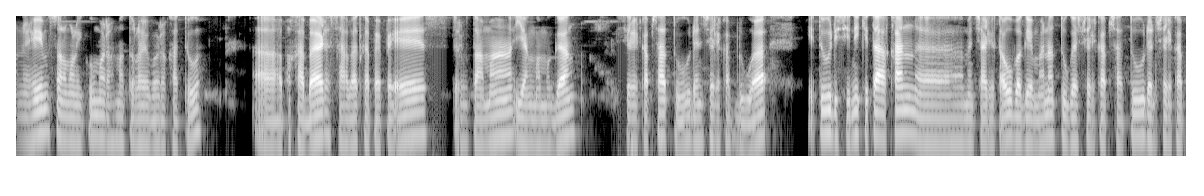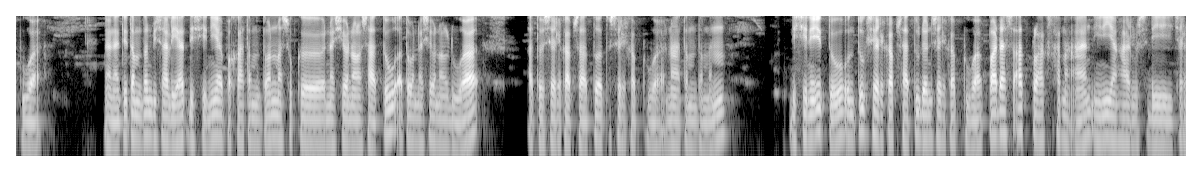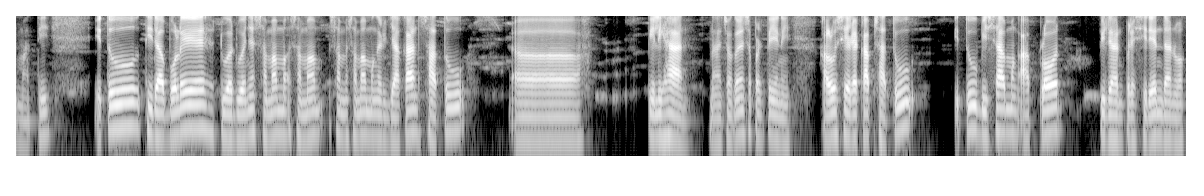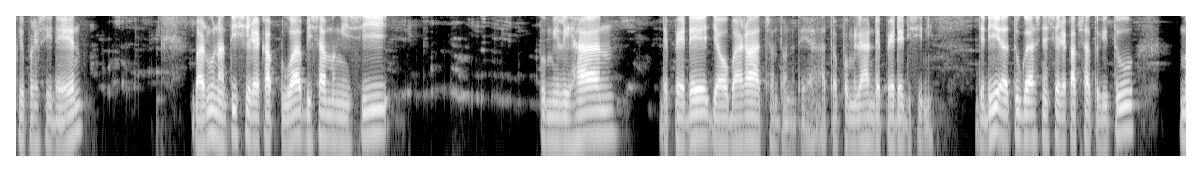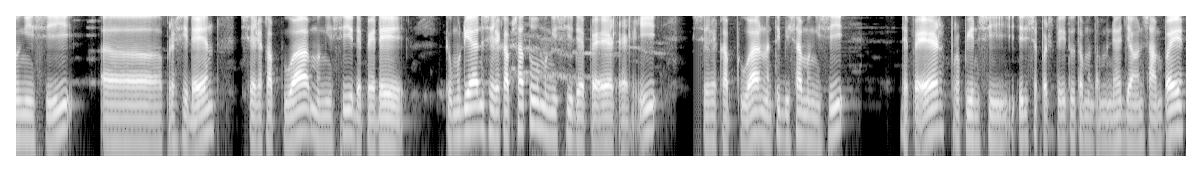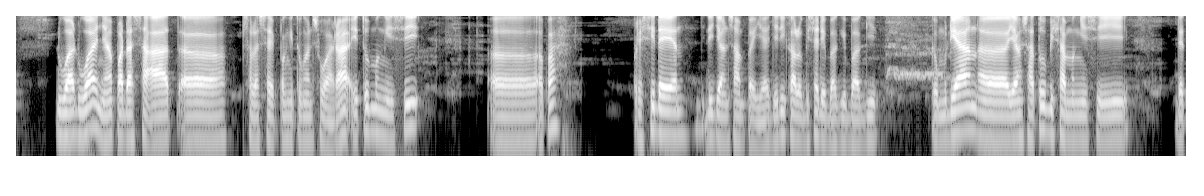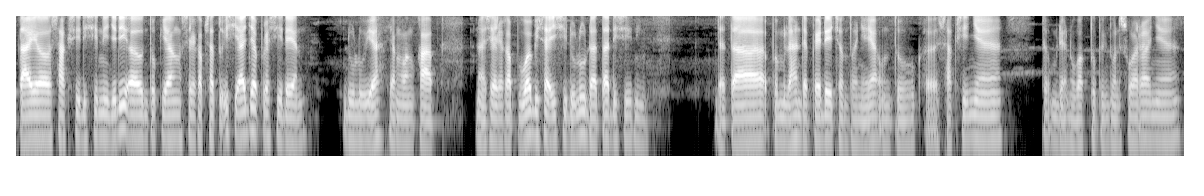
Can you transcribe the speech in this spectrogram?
Bismillahirrahmanirrahim. Assalamualaikum warahmatullahi wabarakatuh. Uh, apa kabar sahabat KPPS terutama yang memegang Sirekap 1 dan Sirekap 2 itu di sini kita akan uh, mencari tahu bagaimana tugas Sirekap 1 dan Sirekap 2. Nah, nanti teman-teman bisa lihat di sini apakah teman-teman masuk ke nasional 1 atau nasional 2 atau Sirekap 1 atau Sirekap 2. Nah, teman-teman di sini itu untuk Sirekap 1 dan Sirekap 2 pada saat pelaksanaan ini yang harus dicermati itu tidak boleh dua-duanya sama sama sama-sama mengerjakan satu uh, pilihan. Nah, contohnya seperti ini. Kalau Sirekap 1 itu bisa mengupload pilihan presiden dan wakil presiden. Baru nanti Sirekap 2 bisa mengisi pemilihan DPD Jawa Barat contoh nanti ya atau pemilihan DPD di sini. Jadi uh, tugasnya Sirekap 1 itu mengisi uh, presiden, Sirekap 2 mengisi DPD. Kemudian Sirekap 1 mengisi DPR RI, Sirekap 2 nanti bisa mengisi DPR provinsi. Jadi seperti itu teman-teman ya. Jangan sampai dua-duanya pada saat uh, selesai penghitungan suara itu mengisi uh, apa? Presiden. Jadi jangan sampai ya. Jadi kalau bisa dibagi-bagi. Kemudian eh, yang satu bisa mengisi detail saksi di sini. Jadi eh, untuk yang sirekap satu isi aja presiden dulu ya yang lengkap. Nah, sirekap dua bisa isi dulu data di sini. Data pemilihan DPD contohnya ya untuk eh, saksinya, kemudian waktu penghitungan suaranya.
